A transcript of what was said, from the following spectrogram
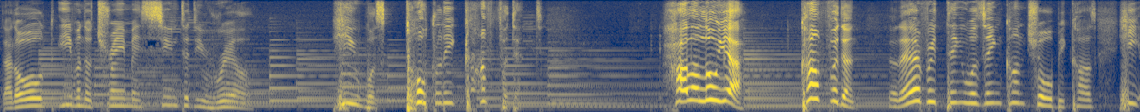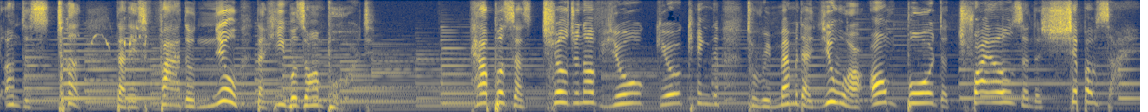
that old, even the train may seem to derail, he was totally confident. Hallelujah! Confident that everything was in control because he understood that his father knew that he was on board. Help us as children of your, your kingdom to remember that you are on board the trials and the ship of Zion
